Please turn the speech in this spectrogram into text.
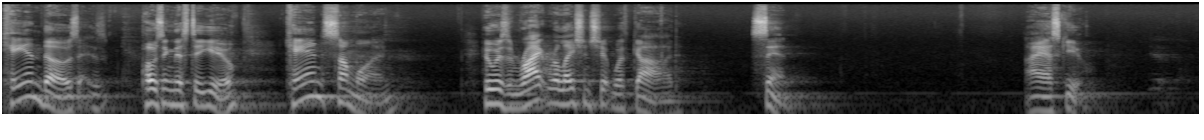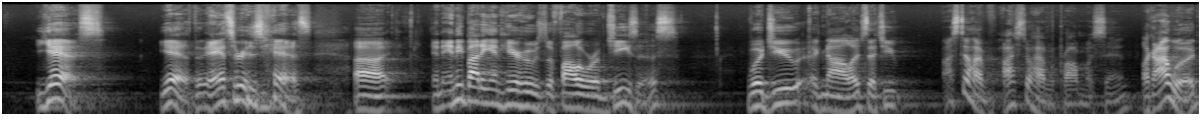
can those, posing this to you, can someone who is in right relationship with God sin? I ask you. Yes. Yes. The answer is yes. Uh, and anybody in here who's a follower of Jesus, would you acknowledge that you, I still have, I still have a problem with sin? Like I would,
